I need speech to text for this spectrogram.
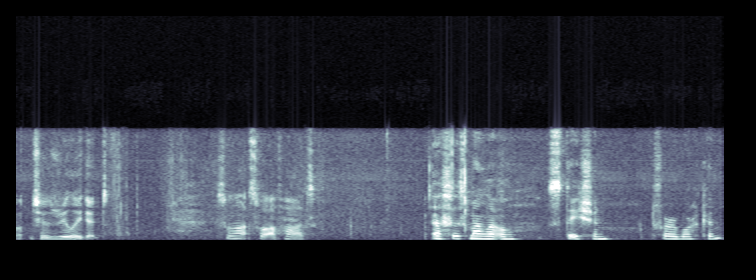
which is really good. So that's what I've had. This is my little station for working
